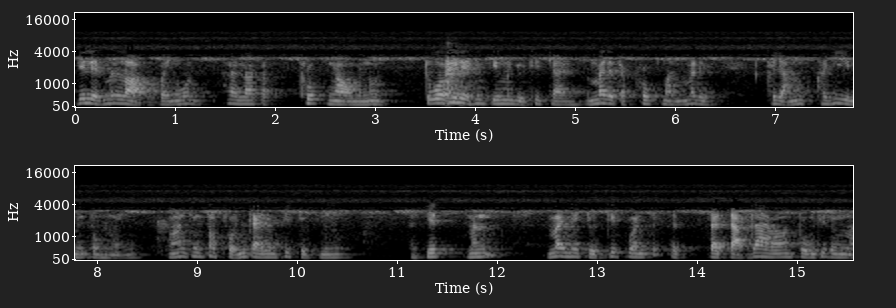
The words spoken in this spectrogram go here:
กิเลสมันหลอกออกไปนู้นให้เราตะครุบเงามันนู้นตัวกิเลสจริงๆมันอยู่ที่ใจ มันไม่ได้ตะครุบมันไม่ได้ ขยำขยี้มันตรงไหนเพราะฉะนั้นจึงต้องสนใจลงที่จุดนี้จิตมันไม่มีจุดที่ควรจะจะจับได้ว่ามันปรุงที่ตรงไหน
